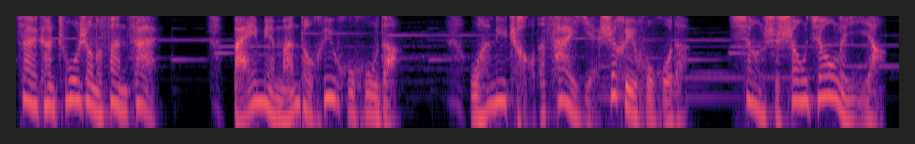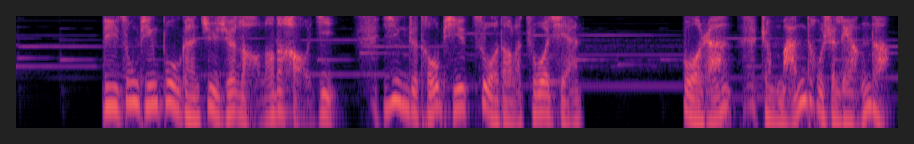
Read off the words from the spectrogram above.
再看桌上的饭菜，白面馒头黑乎乎的，碗里炒的菜也是黑乎乎的，像是烧焦了一样。李宗平不敢拒绝姥姥的好意，硬着头皮坐到了桌前。果然，这馒头是凉的。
